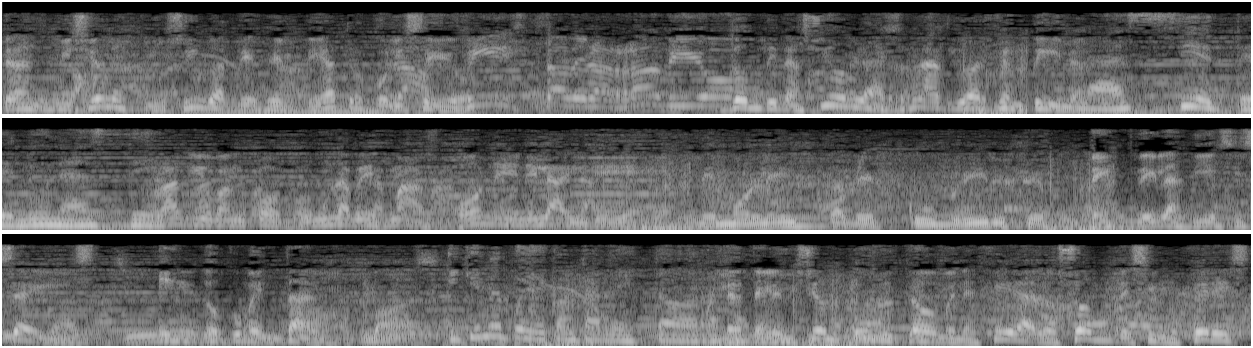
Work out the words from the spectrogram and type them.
transmisión exclusiva desde el Teatro Coliseo. Fiesta de la radio donde nació la radio argentina. Las siete lunas de Radio Bangkok, una vez más, pone en el aire. Le molesta descubrirse. Desde las 16, el documental. ¿Y qué me puede contar de esto? La televisión pública homenajea a los hombres y mujeres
